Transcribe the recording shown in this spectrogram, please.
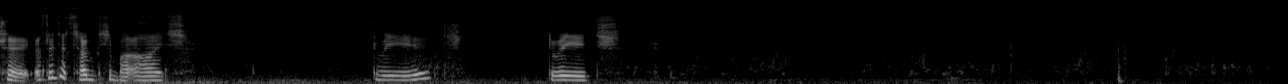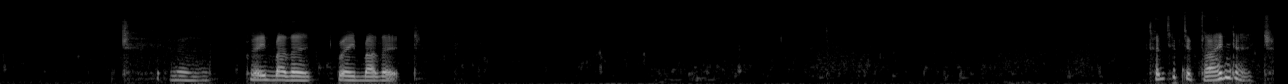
Okay, I think it's under my eyes. Twitch. Twitch. Uh, grey mullet, grey mullet. Can't seem to find it.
